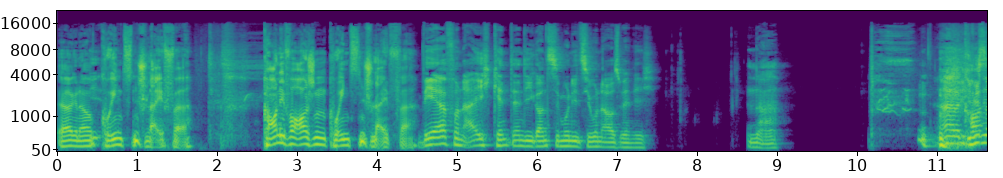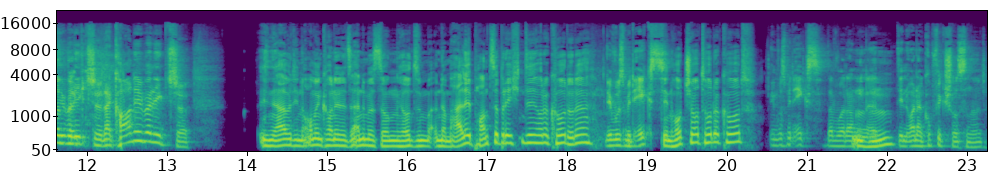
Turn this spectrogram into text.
Ja, genau. Quinzenschleifer. Ich verarschen, Quinzenschleifer. Wer von euch kennt denn die ganze Munition auswendig? Na. Ah, der Ich Carney überlegt schon, der Carney überlegt schon. Ja, aber die Namen kann ich jetzt auch nicht mehr sagen. Er hat so normale Panzerbrechende hat er gehabt, oder? Irgendwas mit Ex. Den Hotshot hat er gehabt. Irgendwas mit Ex, da wo er dann äh, den einen Kopf geschossen hat.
